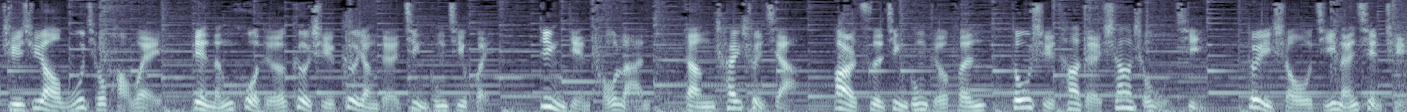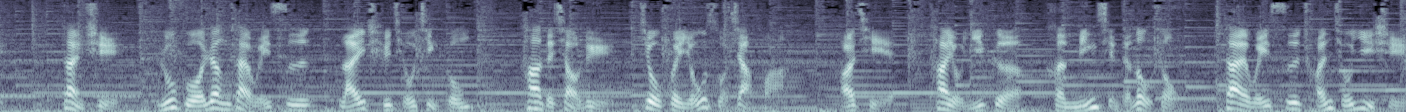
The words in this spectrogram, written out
只需要无球跑位，便能获得各式各样的进攻机会。定点投篮、挡拆顺下、二次进攻得分都是他的杀手武器，对手极难限制。但是如果让戴维斯来持球进攻，他的效率就会有所下滑。而且他有一个很明显的漏洞：戴维斯传球意识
